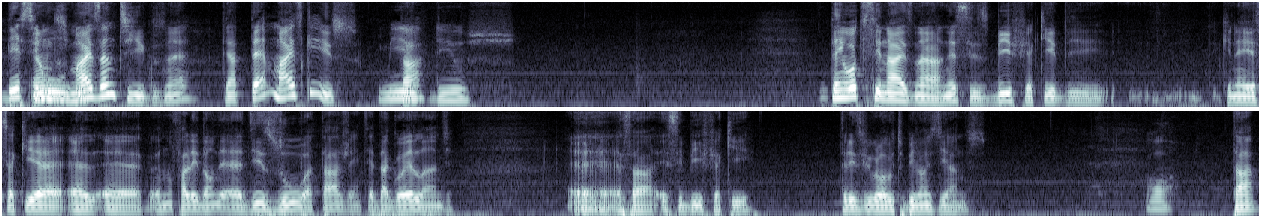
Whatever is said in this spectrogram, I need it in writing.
desse mundo. É um dos mais antigos, né? Tem até mais que isso. Meu tá? Deus. Tem outros sinais na, nesses bifes aqui de. Que nem esse aqui é, é, é, Eu não falei de onde é. de Zua, tá, gente? É da Groenlândia. É, essa, esse bife aqui. 3,8 bilhões de anos. Ó. Oh. Tá?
